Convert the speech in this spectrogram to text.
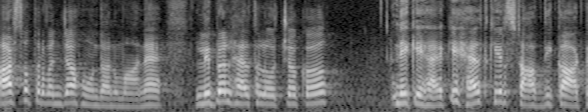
50853 ਹੋਣ ਦਾ ਅਨੁਮਾਨ ਹੈ। ਲਿਬਰਲ ਹੈਲਥ ਆਲੋਚਕ ਨੇ ਕਿਹਾ ਹੈ ਕਿ ਹੈਲਥ ਕੇਅਰ ਸਟਾਫ ਦੀ ਘਾਟ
